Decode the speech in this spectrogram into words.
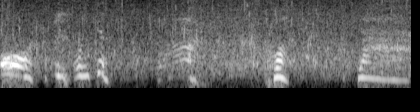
오, 오, 히트. 와, 와. 야.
